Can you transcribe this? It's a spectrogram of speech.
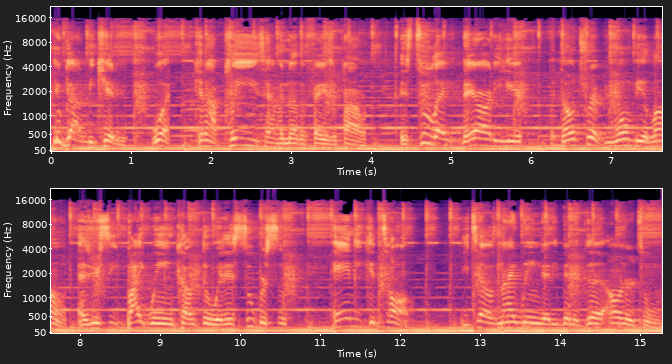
You gotta be kidding me. What? Can I please have another phase of power? It's too late. They already here. But don't trip. You won't be alone. As you see Bitewing come through with his super suit. And he can talk. He tells Nightwing that he been a good owner to him.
